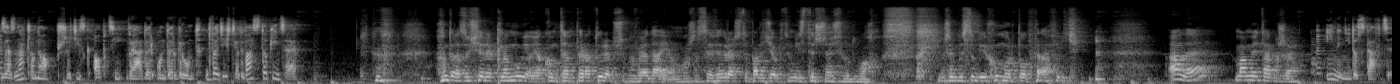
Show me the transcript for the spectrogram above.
Zaznaczono przycisk opcji Weather Undergrund 22 stopnie C. Od razu się reklamują, jaką temperaturę przepowiadają. Można sobie wybrać to bardziej optymistyczne źródło, żeby sobie humor poprawić. Ale mamy także Inni dostawcy.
